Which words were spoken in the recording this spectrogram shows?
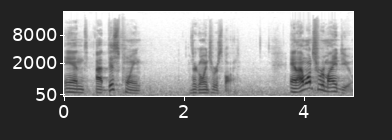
And at this point, they're going to respond. And I want to remind you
